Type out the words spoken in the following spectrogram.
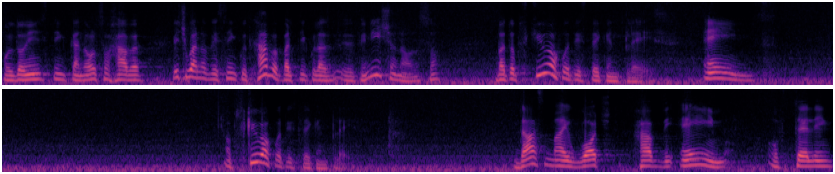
although instinct can also have a, each one of these things could have a particular uh, definition also, but obscure what is taking place. Aims, obscure what is taking place. Does my watch have the aim of telling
